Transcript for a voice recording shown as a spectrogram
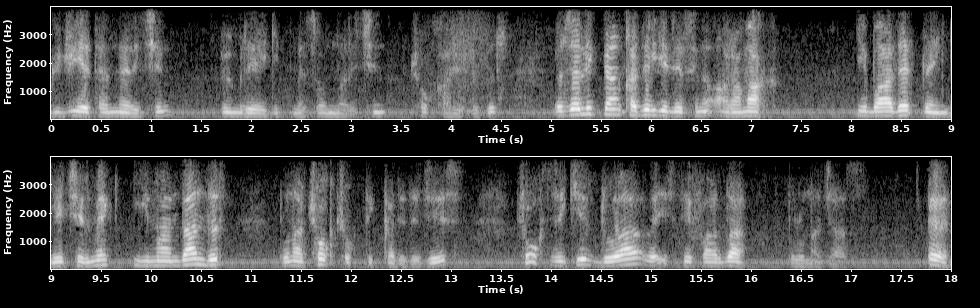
gücü yetenler için ümreye gitmesi onlar için çok hayırlıdır. Özellikle Kadir Gecesini aramak, ibadetle geçirmek imandandır. Buna çok çok dikkat edeceğiz. Çok zikir, dua ve istiğfarda bulunacağız. Evet.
